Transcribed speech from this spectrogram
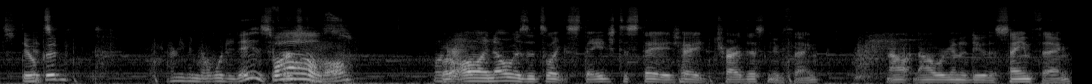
Stupid. I don't even know what it is. First Balls. of all, but all I know is it's like stage to stage. Hey, try this new thing. Now, now we're gonna do the same thing,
